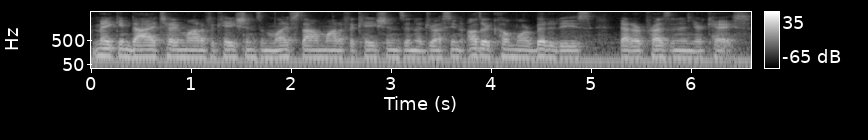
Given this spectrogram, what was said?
making dietary modifications and lifestyle modifications and addressing other comorbidities that are present in your case.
